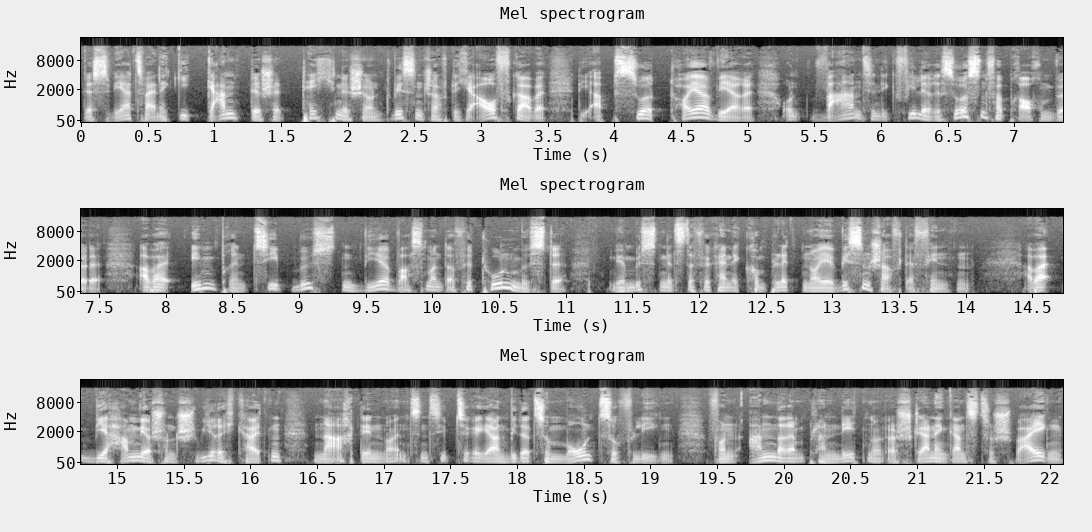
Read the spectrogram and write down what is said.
Das wäre zwar eine gigantische technische und wissenschaftliche Aufgabe, die absurd teuer wäre und wahnsinnig viele Ressourcen verbrauchen würde, aber im Prinzip wüssten wir, was man dafür tun müsste. Wir müssten jetzt dafür keine komplett neue Wissenschaft erfinden. Aber wir haben ja schon Schwierigkeiten, nach den 1970er Jahren wieder zum Mond zu fliegen, von anderen Planeten oder Sternen ganz zu schweigen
